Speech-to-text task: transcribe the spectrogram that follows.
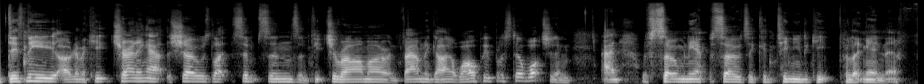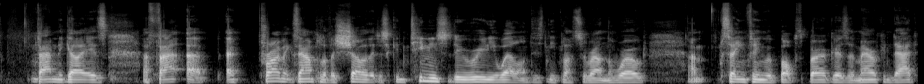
Disney are going to keep churning out the shows like The Simpsons and Futurama and Family Guy while people are still watching them. And with so many episodes, they continue to keep pulling in. Family Guy is a, fa- a, a, prime example of a show that just continues to do really well on Disney Plus around the world. Um, same thing with Bob's Burgers, American Dad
